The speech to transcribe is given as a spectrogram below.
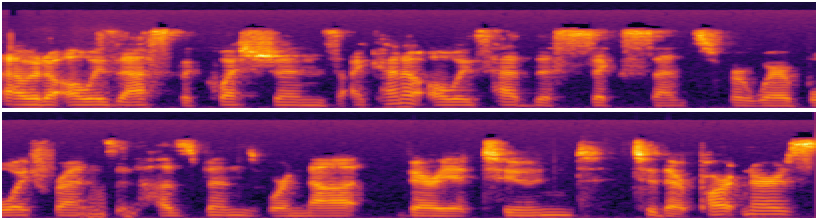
I would always ask the questions. I kind of always had this sixth sense for where boyfriends and husbands were not very attuned to their partners.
